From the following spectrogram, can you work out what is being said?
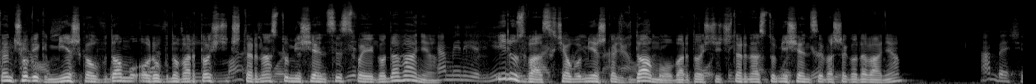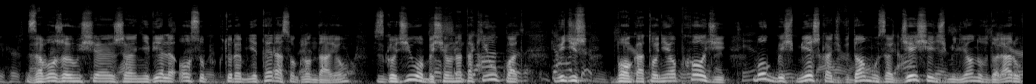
Ten człowiek mieszkał w domu o równowartości 14 miesięcy swojego dawania. Ilu z Was chciałby mieszkać w domu o wartości 14 miesięcy Waszego dawania? Założę się, że niewiele osób, które mnie teraz oglądają, zgodziłoby się na taki układ. Widzisz, Boga to nie obchodzi. Mógłbyś mieszkać w domu za 10 milionów dolarów.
